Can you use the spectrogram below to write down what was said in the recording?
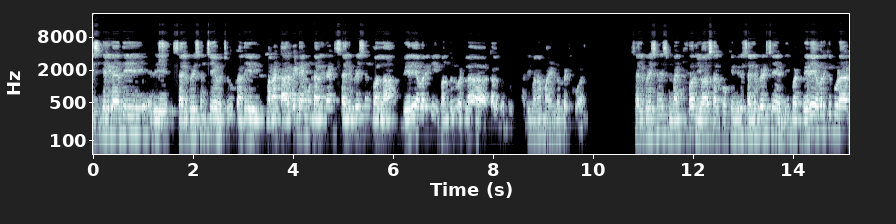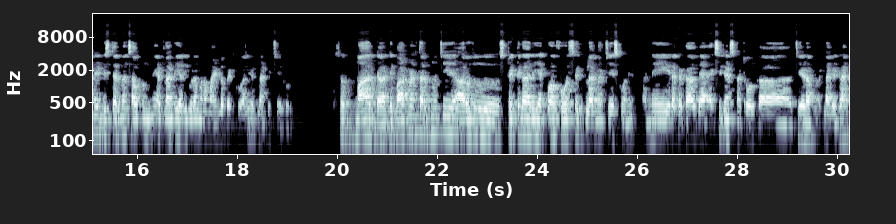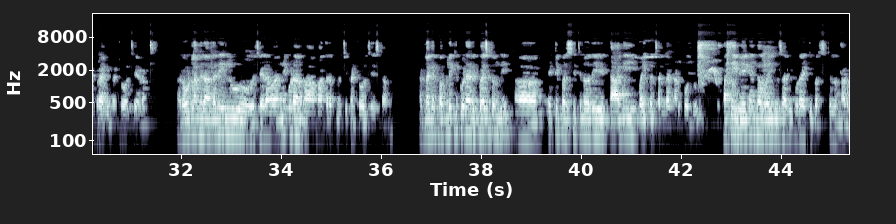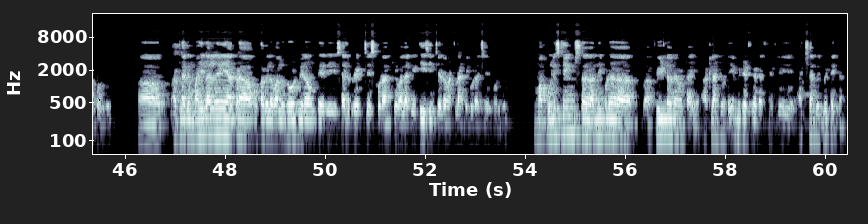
బేసికల్గా అయితే అది సెలబ్రేషన్ చేయవచ్చు. కానీ మన టార్గెట్ ఏమి ఉండాలి? దాని సెలబ్రేషన్ వల్ల వేరే ఎవరికి ఇబ్బందులు అట్లా కలగదు అది మనం మైండ్లో పెట్టుకోవాలి. Celebration is meant for yourself okay మీరు సెలబ్రేట్ చేయండి. బట్ వేరే ఎవరికి కూడా అది డిస్టర్బెన్స్ అవుతుంది. అట్లాంటి అది కూడా మనం మైండ్లో పెట్టుకోవాలి. అట్లాంటివి చేయకూడదు. సో మా డిపార్ట్మెంట్ తరఫు నుంచి ఆ రోజు స్ట్రిక్ట్గా ఎక్కువ ఫోర్స్ డిప్లాయ్మెంట్ చేసుకొని అన్ని రకరకాల యాక్సిడెంట్స్ కంట్రోల్ చేయడం అట్లాగే ట్రాంక్ డ్రైవింగ్ కంట్రోల్ చేయడం రోడ్ల మీద అల్లరీలు చేయడం అన్ని కూడా మా మా తరఫు నుంచి కంట్రోల్ చేస్తాము. అట్లాగే పబ్లిక్కి కూడా రిక్వెస్ట్ ఉంది ఆ, ఎట్టి పరిస్థితిలో అది తాగి వెహికల్స్ అలా నడపొద్దు అతి వేగంగా వెహికల్స్ అవి కూడా ఎట్టి పరిస్థితుల్లో నడపొద్దు. అట్లాగే మహిళల్ని అక్కడ ఒకవేళ వాళ్ళు రోడ్ మీద ఉంటే సెలబ్రేట్ చేసుకోవడానికి వాళ్ళకి టీజింగ్ చేయడం అట్లాంటివి కూడా చేయకూడదు. మా పోలీస్ టీమ్స్ అన్ని కూడా ఫీల్డ్లోనే ఉంటాయి. అట్లాంటివి ఇమీడియట్గా definitely action will be taken.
